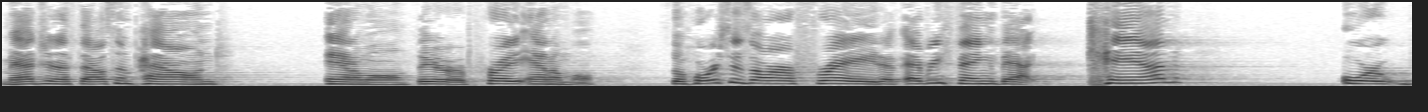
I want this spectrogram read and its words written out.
Imagine a thousand pound animal. They are a prey animal. So horses are afraid of everything that can or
